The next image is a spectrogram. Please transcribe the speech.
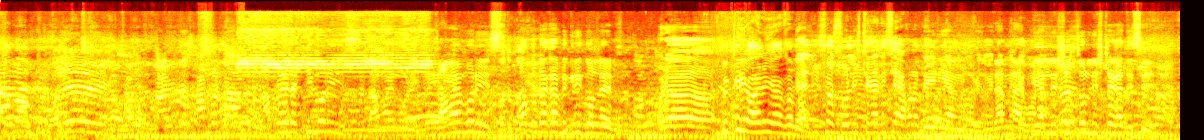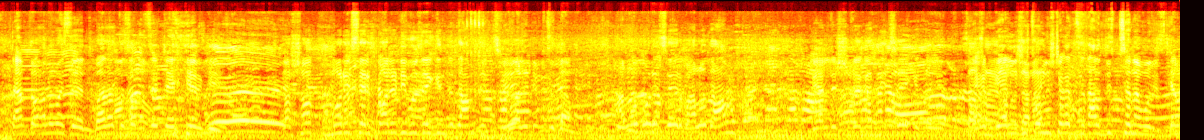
আপনার এটা কি মরিচ? জামাই মরিচ। জামাই মরিচ। কত টাকা? বিক্রি করলেন? ওটা বিক্রি হয়নি এখন। বিয়াল্লিশশো চল্লিশ টাকা দিচ্ছে এখনও দেইনি আমি মরিচ। না না বিয়াল্লিশশো চল্লিশ টাকা দিছে। দাম তো ভালো পাইছেন বাজার তো চলছে আর কি। দর্শক মরিচের কোয়ালিটি বুঝে কিন্তু দাম দিচ্ছে। কোয়ালিটি বুঝে দাম। ভালো মরিচের ভালো দাম। বিয়াল্লিশশো টাকা দিচ্ছে কিন্তু বিয়াল্লিশ চল্লিশ টাকা দিচ্ছে তাও দিচ্ছে না মরিচ কেন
